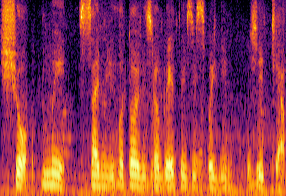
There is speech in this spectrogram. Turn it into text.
що ми самі готові зробити зі своїм життям.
